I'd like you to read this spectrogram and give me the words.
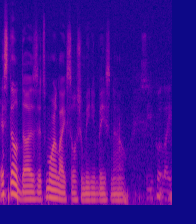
Mhm. It still does. It's more like social media based now. So you put like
